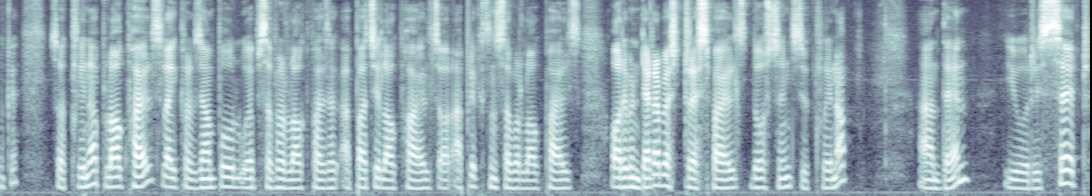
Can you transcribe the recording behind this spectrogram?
Okay? So clean up log files like for example web server log files like apache log files or application server log files or even database trace files those things you clean up and then you reset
